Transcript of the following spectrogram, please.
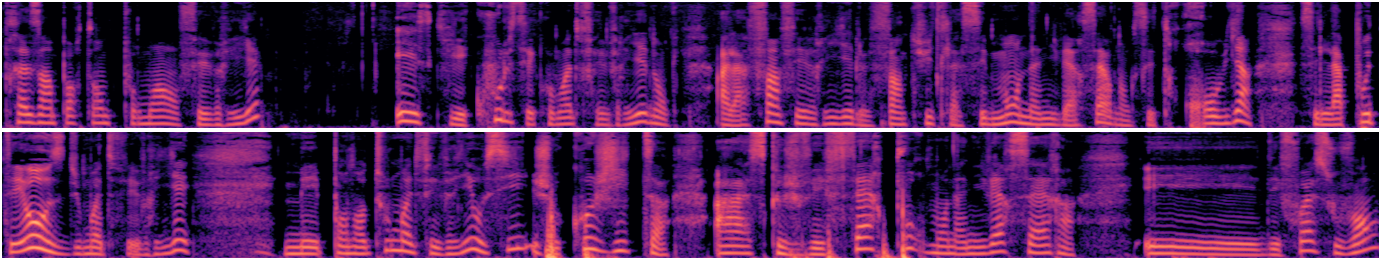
très importantes pour moi en février Et ce qui est cool, c'est qu'au mois de février, donc à la fin février, le 28, là, c'est mon anniversaire, donc c'est trop bien. C'est l'apothéose du mois de février. Mais pendant tout le mois de février aussi, je cogite à ce que je vais faire pour mon anniversaire. Et des fois, souvent,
